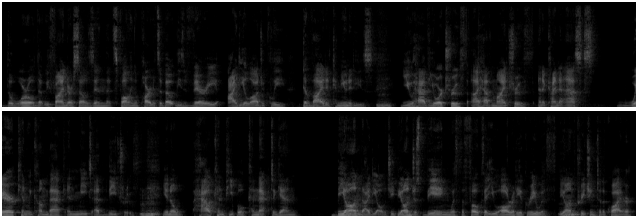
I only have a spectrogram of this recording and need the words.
the world that we find ourselves in that's falling apart. It's about these very ideologically divided communities. Mm-hmm. You have your truth, I have my truth, and it kind of asks, where can we come back and meet at the truth? Mm-hmm. You know, how can people connect again beyond ideology, beyond just being with the folk that you already agree with, beyond mm-hmm. preaching to the choir?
